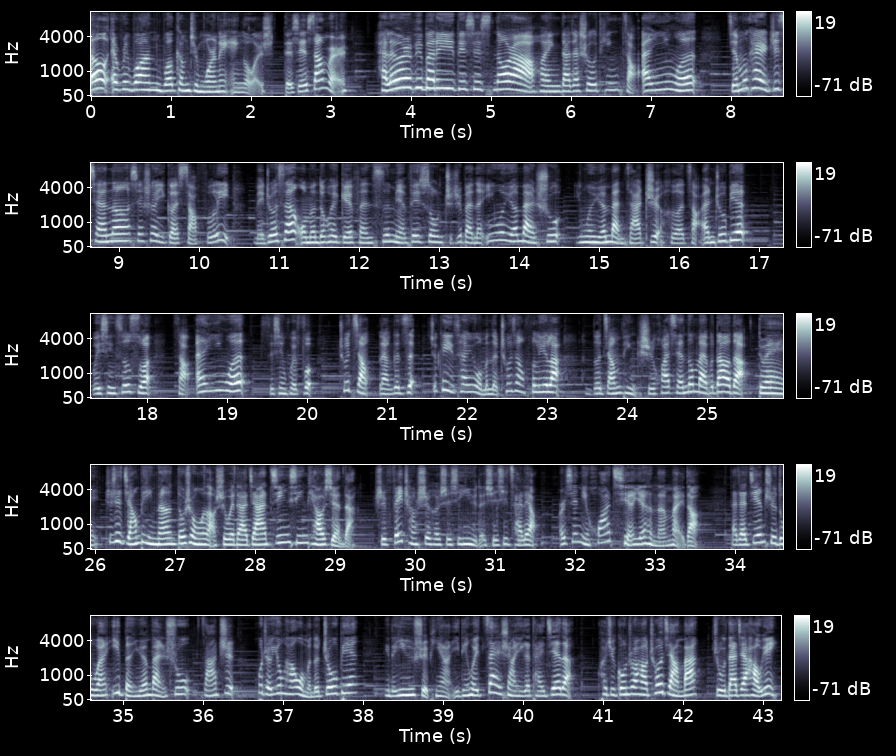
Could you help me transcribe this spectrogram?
Hello everyone, welcome to Morning English. This is Summer. Hello everybody, this is Nora. 欢迎大家收听早安英文。节目开始之前呢，先说一个小福利。每周三我们都会给粉丝免费送纸质版的英文原版书、英文原版杂志和早安周边。微信搜索“早安英文”，私信回复“抽奖”两个字，就可以参与我们的抽奖福利啦。很多奖品是花钱都买不到的。对，这些奖品呢，都是我们老师为大家精心挑选的，是非常适合学习英语的学习材料，而且你花钱也很难买到。大家坚持读完一本原版书、杂志。或者用好我们的周边，你的英语水平啊一定会再上一个台阶的。快去公众号抽奖吧，祝大家好运！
